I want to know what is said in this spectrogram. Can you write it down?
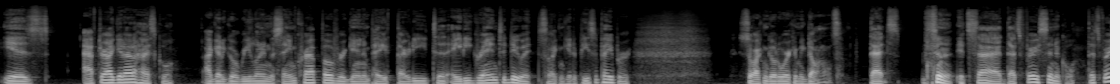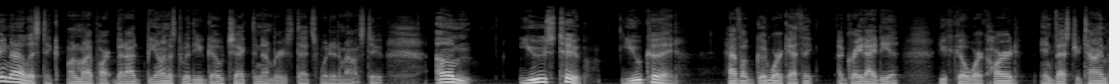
is after I get out of high school, I got to go relearn the same crap over again and pay 30 to 80 grand to do it so I can get a piece of paper so I can go to work at McDonald's. That's it's sad. That's very cynical. That's very nihilistic on my part, but I'd be honest with you, go check the numbers. That's what it amounts to. Um used to you could have a good work ethic, a great idea. You could go work hard, invest your time,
